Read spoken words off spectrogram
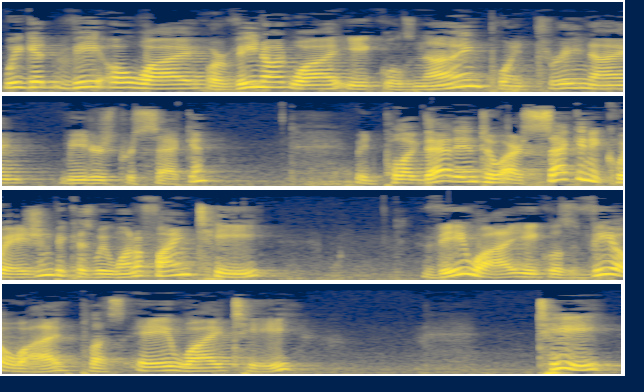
we get VOY or V naught Y equals 9.39 meters per second. We'd plug that into our second equation because we want to find T. Vy equals VOY plus AYT. T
